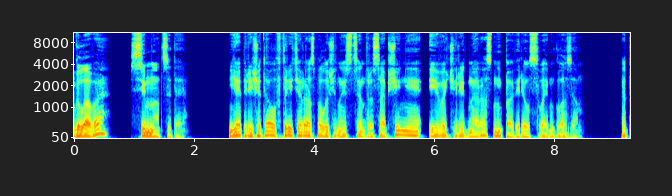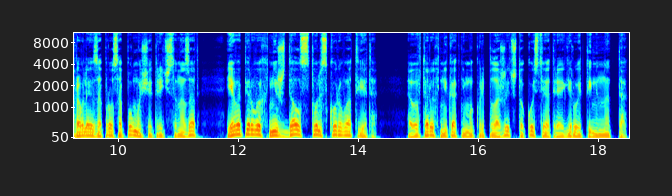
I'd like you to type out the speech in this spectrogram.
Глава 17. Я перечитал в третий раз полученное из центра сообщение и в очередной раз не поверил своим глазам. Отправляя запрос о помощи три часа назад, я, во-первых, не ждал столь скорого ответа, а во-вторых, никак не мог предположить, что Костя отреагирует именно так.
